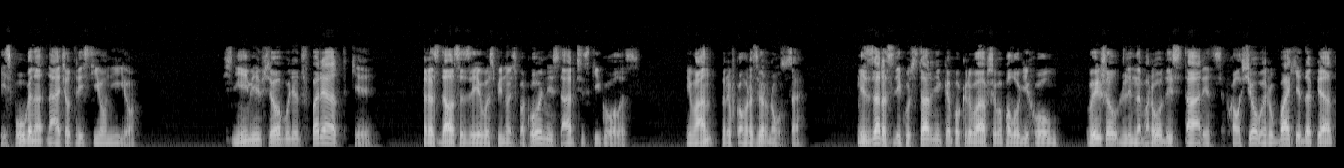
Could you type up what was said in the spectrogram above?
Испуганно начал трясти он ее. «С ними все будет в порядке», — раздался за его спиной спокойный старческий голос. Иван рывком развернулся. Из зарослей кустарника, покрывавшего пологий холм, вышел длиннобородый старец в холщовой рубахе до пят,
